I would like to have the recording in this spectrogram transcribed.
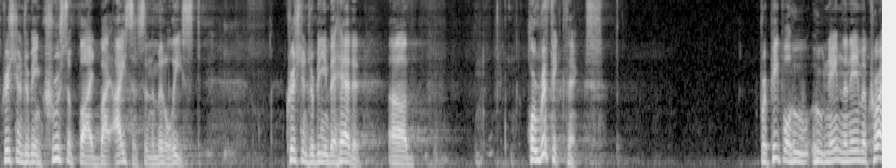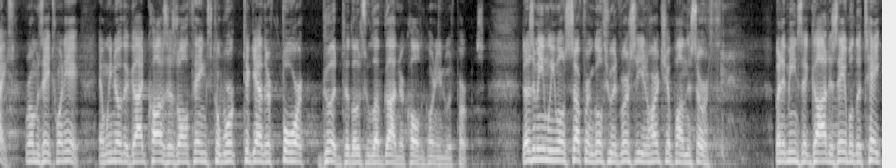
Christians are being crucified by ISIS in the Middle East. Christians are being beheaded. Uh, horrific things for people who, who name the name of Christ. Romans 8 28. And we know that God causes all things to work together for good to those who love God and are called according to his purpose. Doesn't mean we won't suffer and go through adversity and hardship on this earth, but it means that God is able to take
